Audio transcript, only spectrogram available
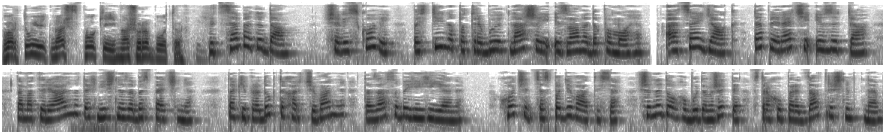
вартують наш спокій, нашу роботу. Від себе додам, що військові постійно потребують нашої із вами допомоги. А це як теплі речі і взуття та матеріально-технічне забезпечення, так і продукти харчування та засоби гігієни. Хочеться сподіватися, що недовго будемо жити в страху перед завтрашнім днем.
